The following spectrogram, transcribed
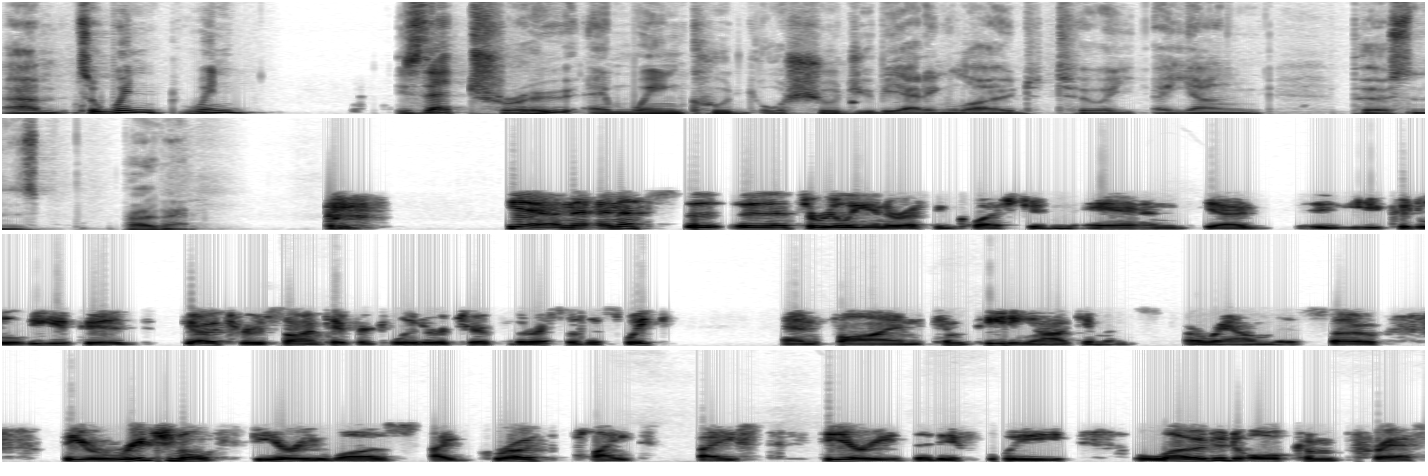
Um, so when when is that true? And when could or should you be adding load to a, a young person's program? Yeah, and, and that's the, that's a really interesting question, and you know you could you could go through scientific literature for the rest of this week and find competing arguments around this. So the original theory was a growth plate based theory that if we loaded or compressed,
